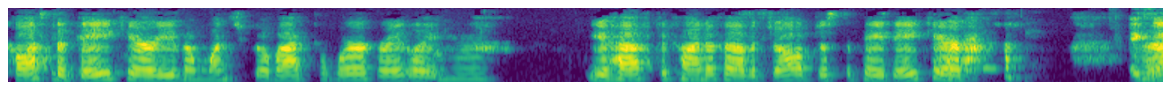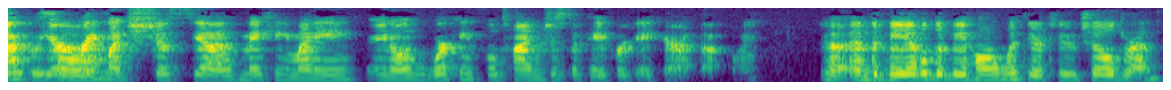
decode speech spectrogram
cost of daycare even once you go back to work, right? Like mm-hmm. you have to kind of have a job just to pay daycare. Exactly. Right? You're so, pretty much just yeah making money, you know, working full time just to pay for daycare at that point. Yeah, and to be able to be home with your two children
